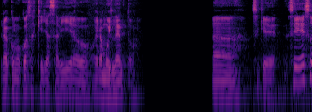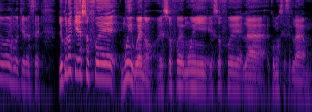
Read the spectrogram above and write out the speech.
Era como cosas que ya sabía o, era muy lento. Ah, así que, sí, eso es lo que pensé. Yo creo que eso fue muy bueno. Eso fue muy, eso fue la, ¿cómo se dice? La,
